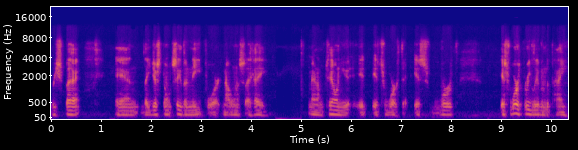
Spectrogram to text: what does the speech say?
respect, and they just don't see the need for it. And I want to say, hey, man, I'm telling you, it, it's worth it. It's worth it's worth reliving the pain.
